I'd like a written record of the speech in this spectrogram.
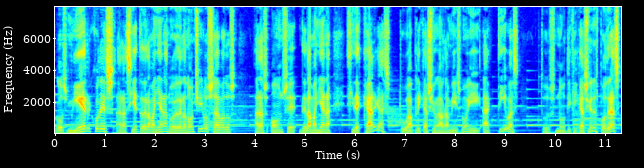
los miércoles a las 7 de la mañana, 9 de la noche y los sábados a las 11 de la mañana. Si descargas tu aplicación ahora mismo y activas notificaciones, podrás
